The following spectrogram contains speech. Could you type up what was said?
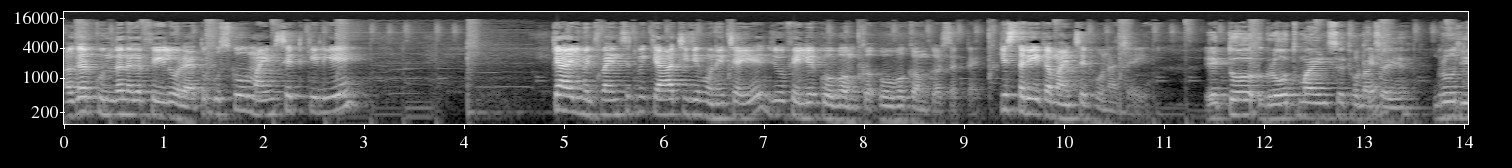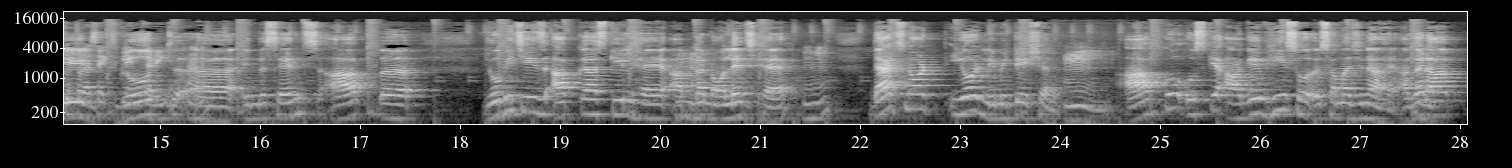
अगर कुंदन अगर फेल हो रहा है तो उसको माइंडसेट के लिए क्या एलिमेंट्स माइंडसेट में क्या चीज़ें होने चाहिए जो फेलियर को ओवरकम कर सकता है? किस तरीके का माइंडसेट होना चाहिए? एक तो ग्रोथ माइंड सेट होना चाहिए ग्रोथ को थोड़ा सा ग्रोथ इन द सेंस आप uh, जो भी चीज़ आपका स्किल है आपका नॉलेज हम्म। है दैट्स नॉट योर लिमिटेशन आपको उसके आगे भी समझना है। अगर हम्म। आप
